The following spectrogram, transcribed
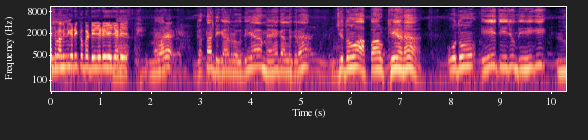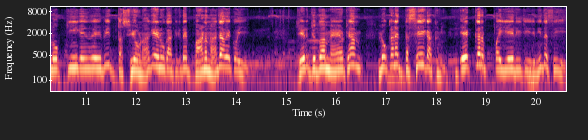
ਇਸ ਵਕਤ ਜਿਹੜੀ ਕਬੱਡੀ ਜਿਹੜੀ ਹੈ ਜਿਹੜੀ ਮੈਂ ਗ- ਤੁਹਾਡੀ ਗੱਲ ਰੁਕਦੀ ਆ ਮੈਂ ਗੱਲ ਕਰਾਂ ਜਦੋਂ ਆਪਾਂ ਉੱਠੇ ਆ ਨਾ ਉਦੋਂ ਇਹ ਚੀਜ਼ ਹੁੰਦੀ ਸੀ ਕਿ ਲੋਕੀ ਕਹਿੰਦੇ ਸੀ ਵੀ ਦੱਸਿਓ ਨਾ ਕਿ ਇਹਨੂੰ ਕੱਖ ਕਿਤੇ ਬਣ ਨਾ ਜਾਵੇ ਕੋਈ। ਜਿਹੜੇ ਜਦੋਂ ਮੈਂ ਉੱਠਿਆ ਲੋਕਾਂ ਨੇ ਦੱਸੇ ਹੀ ਕੱਖ ਨਹੀਂ। 1 ਰੁਪਏ ਦੀ ਚੀਜ਼ ਨਹੀਂ ਦੱਸੀ।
